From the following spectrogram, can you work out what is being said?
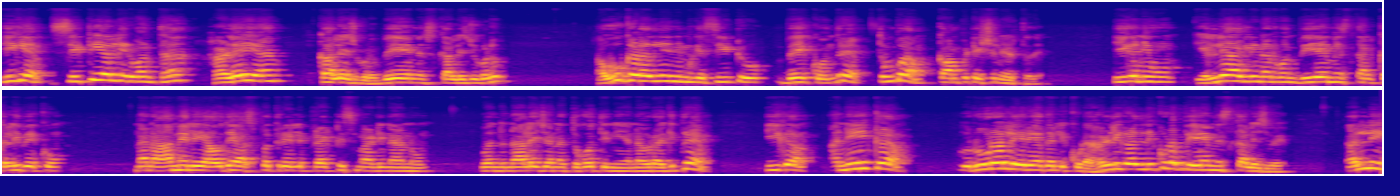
ಹೀಗೆ ಸಿಟಿಯಲ್ಲಿರುವಂಥ ಹಳೆಯ ಕಾಲೇಜುಗಳು, ಬಿ ಎಂ ಎಸ್ ಕಾಲೇಜುಗಳು, ಅವುಗಳಲ್ಲಿ ನಿಮಗೆ ಸೀಟು ಬೇಕು ಅಂದರೆ ತುಂಬ ಕಾಂಪಿಟೇಷನ್ ಇರ್ತದೆ. ಈಗ ನೀವು ಎಲ್ಲೇ ಆಗಲಿ ನನಗೊಂದು ಬಿ ಎಂ ಎಸ್ ನಾನು ಕಲಿಬೇಕು, ನಾನು ಆಮೇಲೆ ಯಾವುದೇ ಆಸ್ಪತ್ರೆಯಲ್ಲಿ ಪ್ರಾಕ್ಟೀಸ್ ಮಾಡಿ ನಾನು ಒಂದು ನಾಲೆಜನ್ನು ತಗೋತೀನಿ ಅನ್ನೋರಾಗಿದ್ದರೆ ಈಗ ಅನೇಕ ರೂರಲ್ ಏರಿಯಾದಲ್ಲಿ ಕೂಡ, ಹಳ್ಳಿಗಳಲ್ಲಿ ಕೂಡ ಬಿ ಎಂ ಎಸ್ ಕಾಲೇಜಿವೆ ಅಲ್ಲಿ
